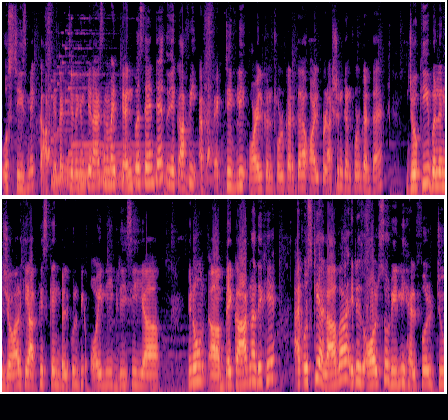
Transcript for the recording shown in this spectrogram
उस चीज़ में काफ़ी effective है क्योंकि niacinamide 10% है तो ये काफ़ी effective इफेक्टिवली ऑयल कंट्रोल करता है ऑयल प्रोडक्शन कंट्रोल करता है, जो कि विल इंश्योर कि आपकी स्किन बिल्कुल भी ऑयली ग्रीसी या यू नो बेकार ना दिखे। एंड उसके अलावा it is also really helpful to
